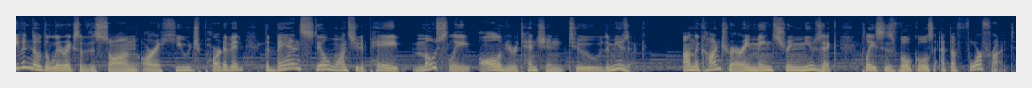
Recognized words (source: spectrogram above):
Even though the lyrics of this song are a huge part of it, the band still wants you to pay mostly all of your attention to the music. On the contrary, mainstream music places vocals at the forefront.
